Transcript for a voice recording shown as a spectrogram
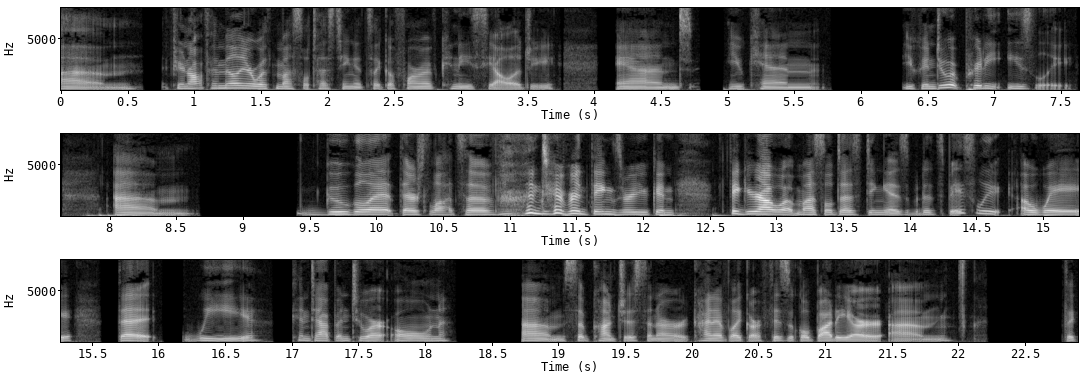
um, if you're not familiar with muscle testing, it's like a form of kinesiology, and you can you can do it pretty easily. Um, Google it. There's lots of different things where you can figure out what muscle testing is, but it's basically a way that we can tap into our own um, subconscious and our kind of like our physical body, our um, the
